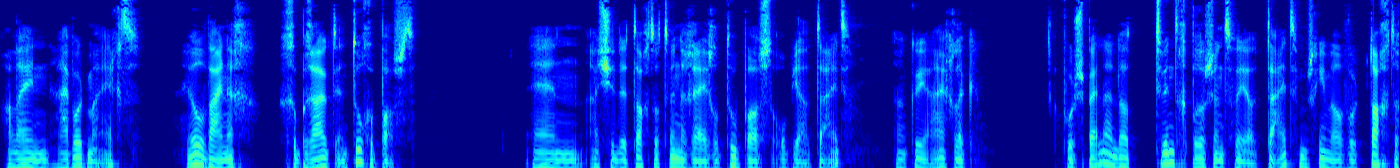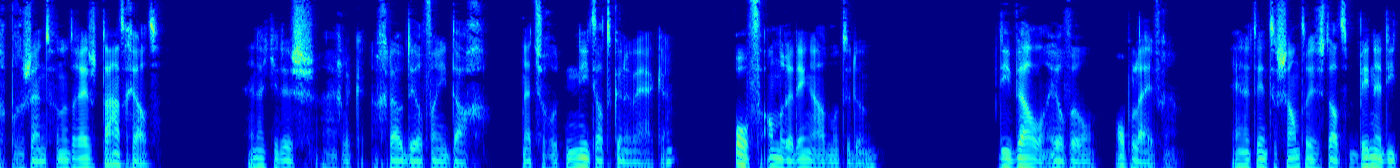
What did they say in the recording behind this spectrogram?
alleen hij wordt maar echt heel weinig gebruikt en toegepast. En als je de 80-20 regel toepast op jouw tijd, dan kun je eigenlijk voorspellen dat 20% van jouw tijd misschien wel voor 80% van het resultaat geldt. En dat je dus eigenlijk een groot deel van je dag net zo goed niet had kunnen werken. Of andere dingen had moeten doen. Die wel heel veel opleveren. En het interessante is dat binnen die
